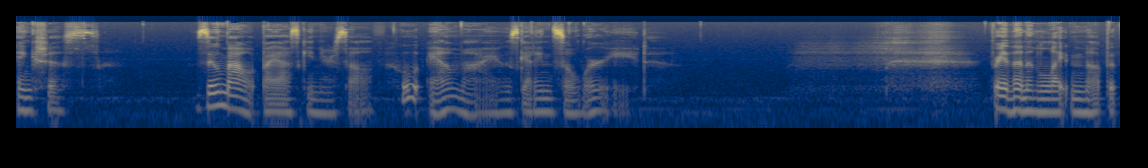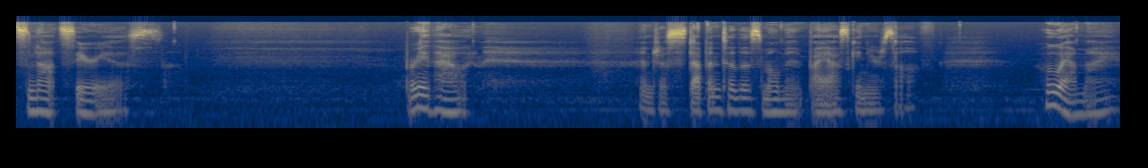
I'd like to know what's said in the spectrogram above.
anxious, zoom out by asking yourself, Who am I who's getting so worried? Breathe in and lighten up. It's not serious. Breathe out and just step into this moment by asking yourself, Who am I?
